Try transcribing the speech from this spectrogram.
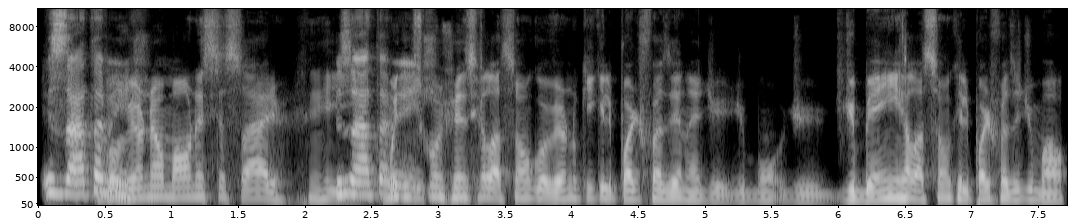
Exatamente. O governo é o mal necessário. Exatamente. Muita desconfiança em relação ao governo, o que, que ele pode fazer, né? De, de, bom, de, de bem em relação ao que ele pode fazer de mal.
